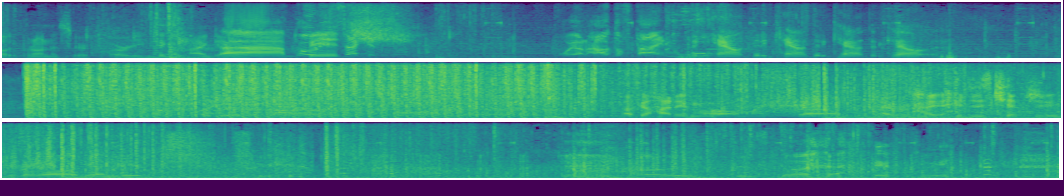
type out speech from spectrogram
Oh, probably put on this earth already. My guy. Ah, bitch. Seconds. We are out of time. Did it count? Did it count? Did it count? Did it count? Did it count? I got him. Oh my god. I, I just kept shooting through the wall again, dude. oh, this is not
